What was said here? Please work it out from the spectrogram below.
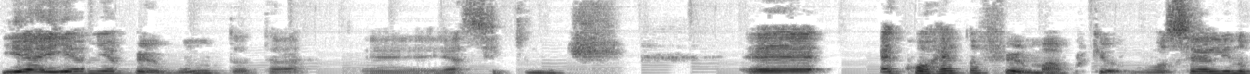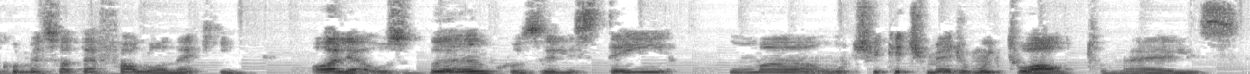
E aí a minha pergunta, tá, é, é a seguinte: é, é, correto afirmar, porque você ali no começo até falou, né, que, olha, os bancos eles têm uma, um ticket médio muito alto, né? Eles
